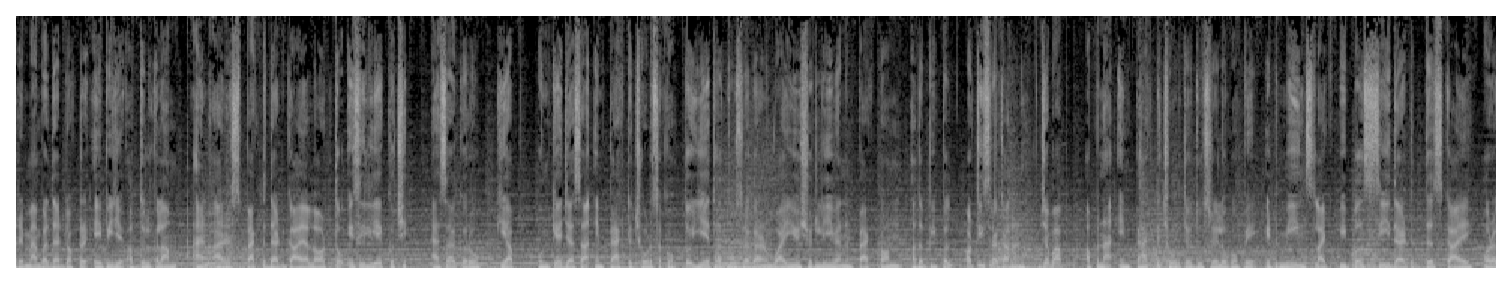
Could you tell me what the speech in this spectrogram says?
remember that doctor A P J Abdul Kalam and I respect that guy a lot तो इसीलिए कुछ ऐसा करो कि आप उनके जैसा इम्पैक्ट छोड़ सको। तो ये था दूसरा कारण why you should leave an impact on other people और तीसरा कारण, जब आप अपना इम्पैक्ट छोड़ते हो दूसरे लोगों पे। It means like people see that this guy और a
